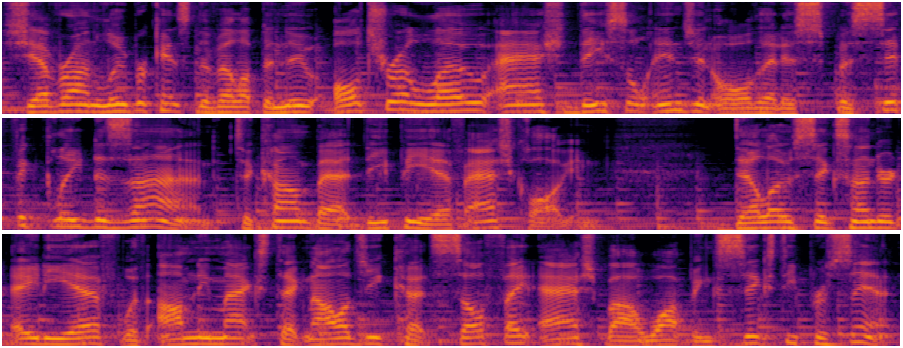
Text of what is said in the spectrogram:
Chevron Lubricants developed a new ultra low ash diesel engine oil that is specifically designed to combat DPF ash clogging. Delo 600 ADF with OmniMax technology cuts sulfate ash by a whopping 60%,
